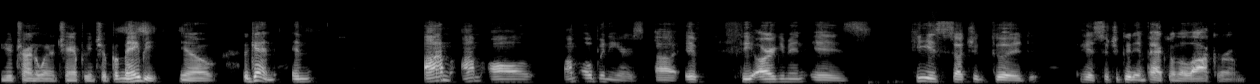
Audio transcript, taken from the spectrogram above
you're trying to win a championship. But maybe you know again, and I'm I'm all I'm open ears. Uh, if the argument is he is such a good he has such a good impact on the locker room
